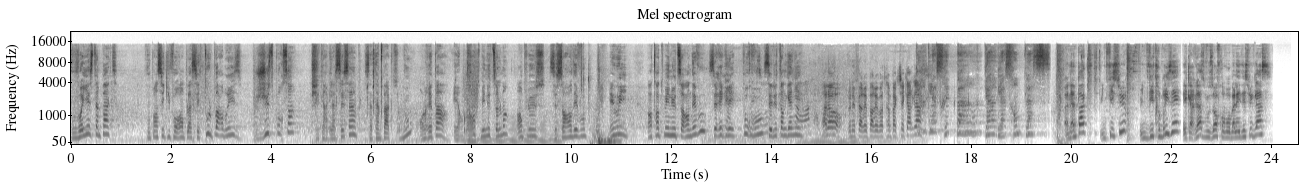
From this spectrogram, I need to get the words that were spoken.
Vous voyez cet impact? Vous pensez qu'il faut remplacer tout le pare-brise juste pour ça? Chez Carglass, c'est simple. Cet impact, nous, on le répare. Et en 30 minutes seulement. En plus, c'est sans rendez-vous. Et oui, en 30 minutes sans rendez-vous, c'est réglé. Pour vous, c'est du temps de gagner. Alors, venez faire réparer votre impact chez Carglass. Carglass répare, Carglass remplace. Un impact Une fissure Une vitre brisée Et Carglass vous offre vos balais d'essuie-glace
